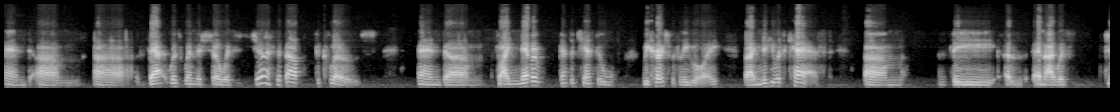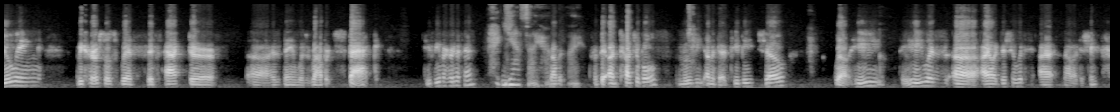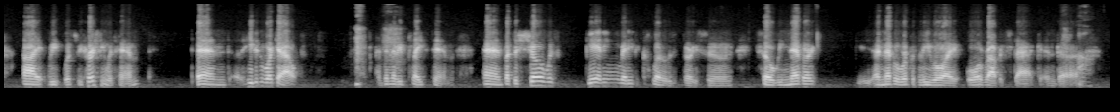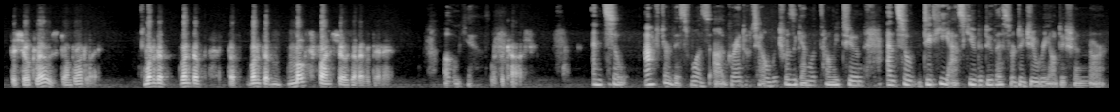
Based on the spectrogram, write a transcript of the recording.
And um, uh, that was when the show was just about to close. And um, so I never got the chance to rehearse with Leroy, but I knew he was cast. Um, the uh, and I was doing rehearsals with this actor. Uh, his name was Robert Stack. Have you ever heard of him? yes, I have. Robert- I, for the Untouchables movie, I mean their TV show. Well, he he was. Uh, I auditioned with uh, not auditioned. I re- was rehearsing with him, and he didn't work out. And then they replaced him, and but the show was getting ready to close very soon, so we never. I never worked with Leroy or Robert Stack, and uh, oh, the show closed on Broadway. One of the one of the, the one of the most fun shows I've ever been in oh, yeah. was the Kosh. And so after this was uh, Grand Hotel, which was again with Tommy Tune. And so did he ask you to do this, or did you re-audition, or?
